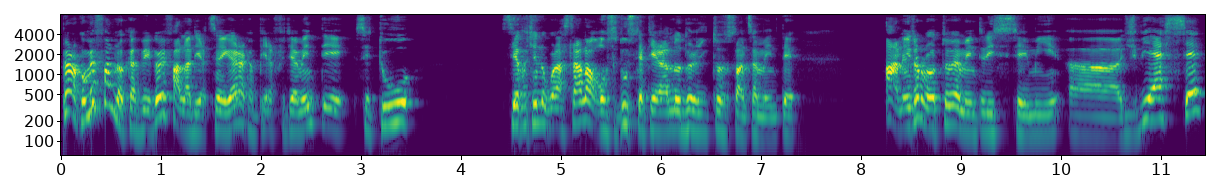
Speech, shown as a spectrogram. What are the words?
Però come fanno a capire, come fa la direzione di gara a capire effettivamente se tu stia facendo quella strada o se tu stia tirando dritto sostanzialmente? Hanno introdotto ovviamente dei sistemi uh, eh, GPS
